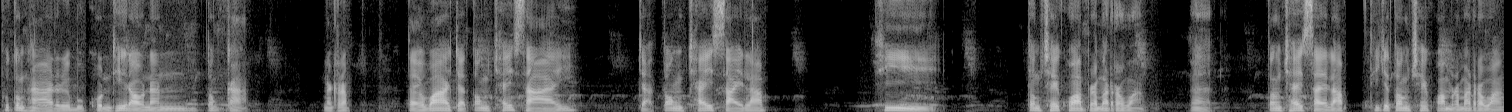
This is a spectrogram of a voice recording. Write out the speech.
ผู้ต้องหาหรือบุคคลที่เรานั้นต้องการ นะครับ แต่ว่าจะต้องใช้สายจะต้องใช้สายลับ ที่ต้องใช้ความระมัดระวังนะต้องใช้สายลับที่จะต้องใช้ความระมัดระวัง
